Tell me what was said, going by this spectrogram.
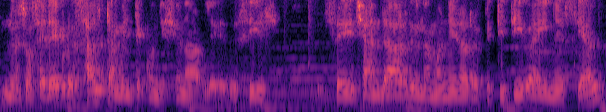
Nuestro cerebro es altamente condicionable, es decir, se echa a andar de una manera repetitiva e inercial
